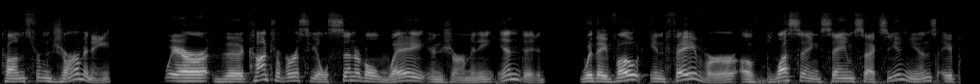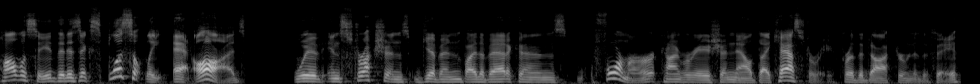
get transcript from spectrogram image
comes from Germany, where the controversial synodal way in Germany ended with a vote in favor of blessing same sex unions, a policy that is explicitly at odds with instructions given by the Vatican's former congregation, now dicastery, for the doctrine of the faith.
